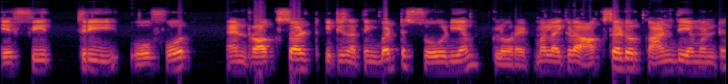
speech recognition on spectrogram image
Fe3O4 and rock salt it is nothing but sodium chloride మళ్ళీ ఇక్కడ ఆక్సైడ్ వరకు కానిది ఏమంటే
